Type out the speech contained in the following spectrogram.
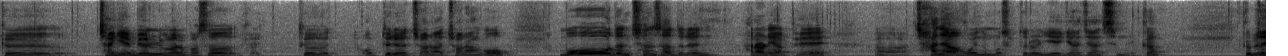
그 자기의 면류관을 벗어 그 엎드려 절하, 절하고 모든 천사들은 하나님 앞에 어, 찬양하고 있는 모습들을 얘기하지 않습니까? 그러면서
